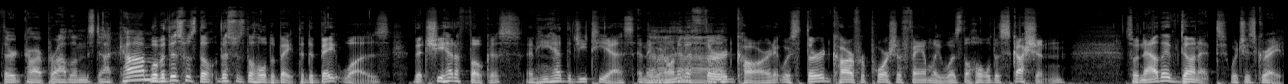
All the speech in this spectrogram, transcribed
Thirdcarproblems.com. Well, but this was the this was the whole debate. The debate was that she had a Focus and he had the GTS, and they were owning Uh-huh. a third car, and it was third car for Porsche family was the whole discussion. So now they've done it, which is great.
